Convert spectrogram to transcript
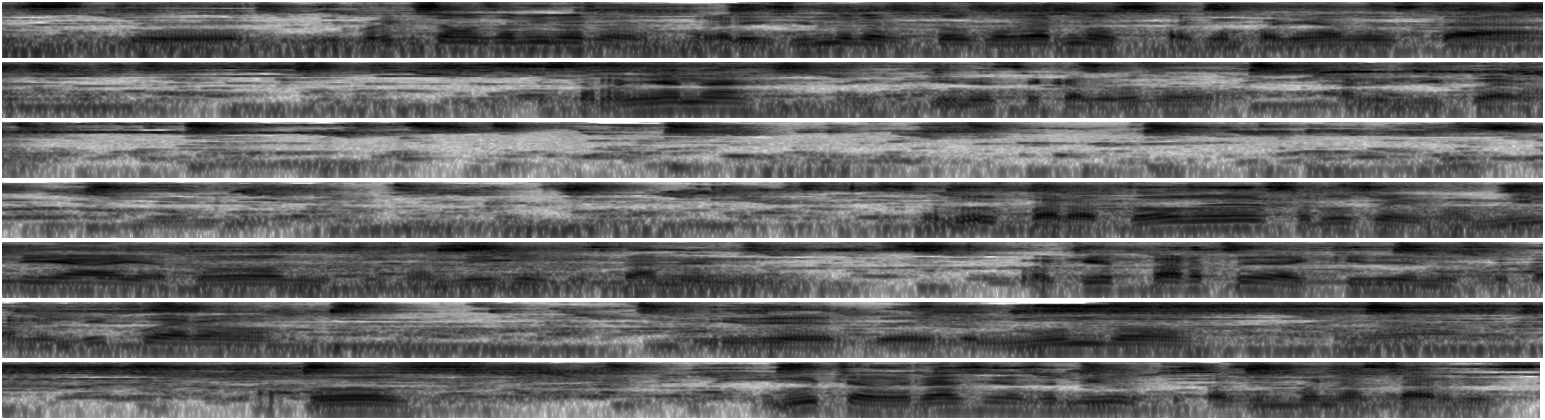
Este, y por aquí estamos amigos agradeciéndoles a todos habernos acompañado esta, esta mañana aquí en este caluroso Panendicuero. Saludos para todos, saludos a mi familia y a todos nuestros amigos que están en cualquier parte de aquí de nuestro Panendicuero y de- de- del mundo. A todos, muchas gracias amigos, que pasen buenas tardes.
